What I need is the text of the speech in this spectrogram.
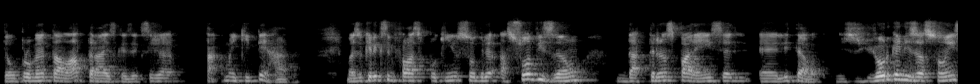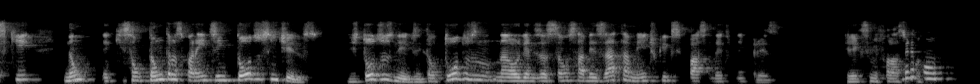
então o problema está lá atrás, quer dizer que você já está com uma equipe errada. Mas eu queria que você me falasse um pouquinho sobre a sua visão da transparência, é, literal, de organizações que não, que são tão transparentes em todos os sentidos, de todos os níveis. Então todos na organização sabem exatamente o que, que se passa dentro da empresa. Queria que você me falasse. O primeiro, ponto,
